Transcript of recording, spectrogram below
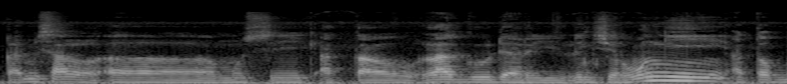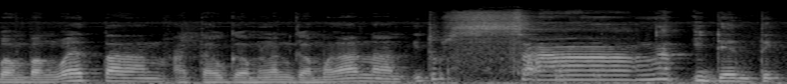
kayak misal eh, musik atau lagu dari Lingsir Wengi atau Bambang Wetan atau gamelan-gamelanan itu sangat identik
